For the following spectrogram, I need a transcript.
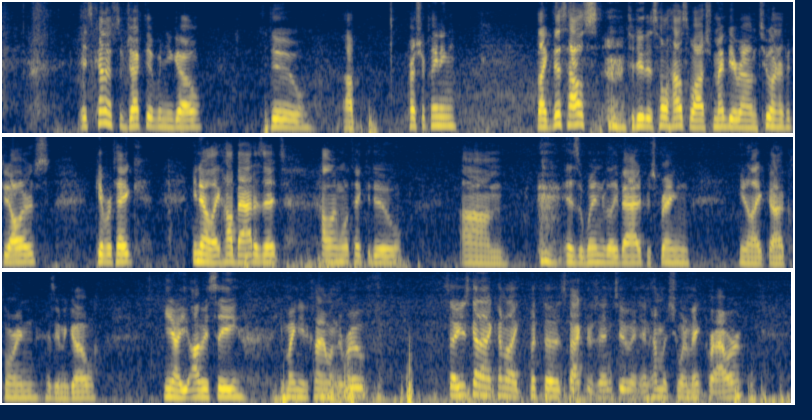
it's kind of subjective when you go to do uh, pressure cleaning. Like this house, to do this whole house wash might be around $250, give or take. You know, like how bad is it? How long will it take to do? Um, is the wind really bad if you're spraying you know, like uh, chlorine is going to go. You know, you obviously you might need to climb on the roof. So you just gotta kind of like put those factors into and, and how much you want to make per hour.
